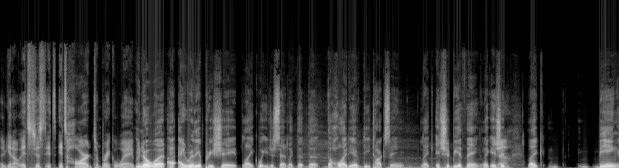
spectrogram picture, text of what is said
you know it's just it's it's hard to break away but you know what I, I really appreciate like what you just said like the, the the whole idea of detoxing like it should be a thing. Like it should like being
